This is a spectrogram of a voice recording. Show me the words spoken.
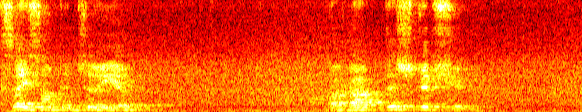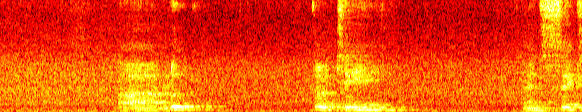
say something to you about this scripture. Uh, Luke 13 and 6,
